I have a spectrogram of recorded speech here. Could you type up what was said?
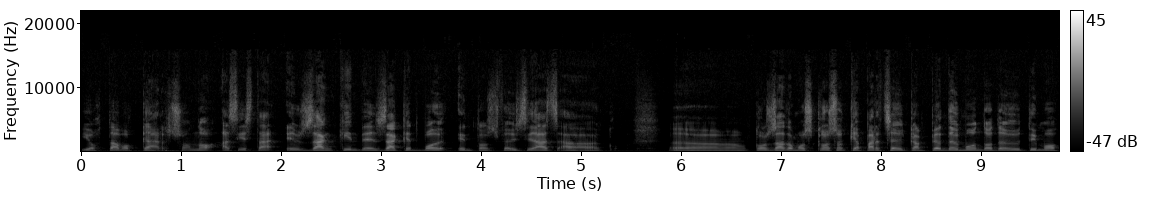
y octavo Carson, ¿no? Así está el ranking del racquetball. Entonces, felicidades a uh, Cosado Moscoso, que aparte el campeón del mundo del último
